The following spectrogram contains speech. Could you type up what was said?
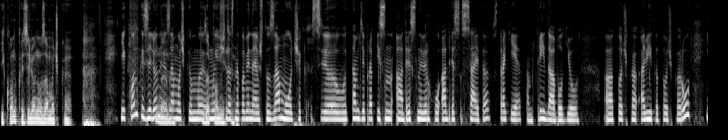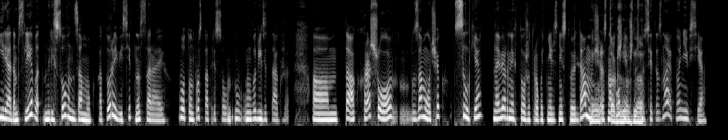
иконка зеленого замочка. Иконка зеленым да, замочком. Мы, мы еще раз напоминаем, что замочек, э, вот там, где прописан адрес наверху, адрес сайта в строке, там 3W .авито.ру, и рядом слева нарисован замок, который висит на сараях. Вот он просто отрисован. Ну, он выглядит так же. Эм, так, хорошо. Замочек, ссылки. Наверное, их тоже трогать нельзя, не стоит, да? Мы ну, еще раз напомним, нужно... что все это знают, но не все.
